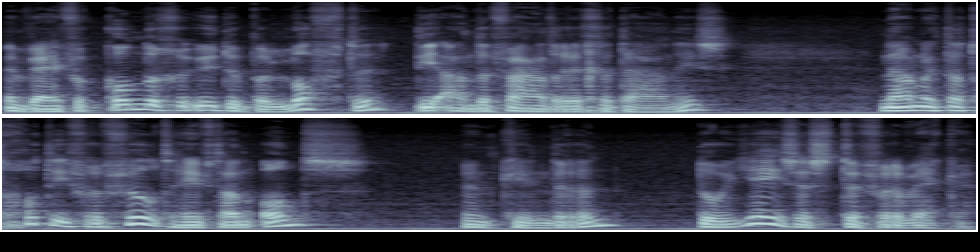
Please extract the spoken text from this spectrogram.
En wij verkondigen u de belofte die aan de vaderen gedaan is, namelijk dat God die vervuld heeft aan ons, hun kinderen, door Jezus te verwekken.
